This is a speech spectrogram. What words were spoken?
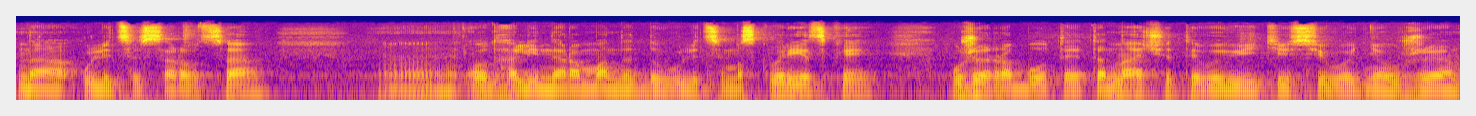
на улице Саровца. э, От Галины Романы до улицы Москворецкой. Уже работа это начата. Вы видите, сегодня уже э,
